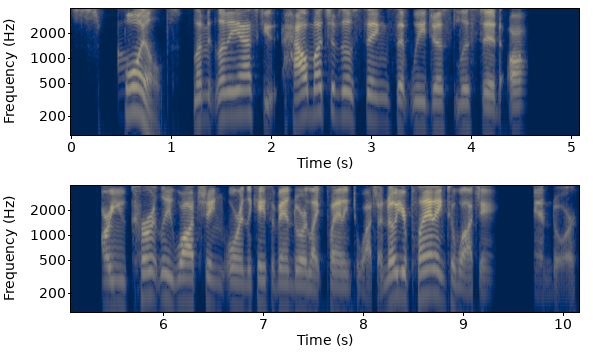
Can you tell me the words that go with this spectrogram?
spoiled. Let me let me ask you, how much of those things that we just listed are are you currently watching, or in the case of Andor, like planning to watch? I know you're planning to watch Andor,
